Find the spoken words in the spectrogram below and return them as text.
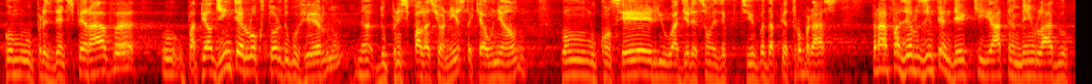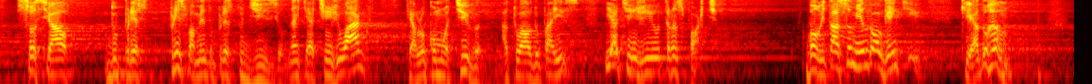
como o presidente esperava, o papel de interlocutor do governo, né? do principal acionista, que é a União, com o conselho, a direção executiva da Petrobras, para fazê-los entender que há também o lado social do preço principalmente o preço do diesel, né, que atinge o agro que é a locomotiva atual do país, e atingir o transporte. Bom, e está assumindo alguém que, que é do ramo.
